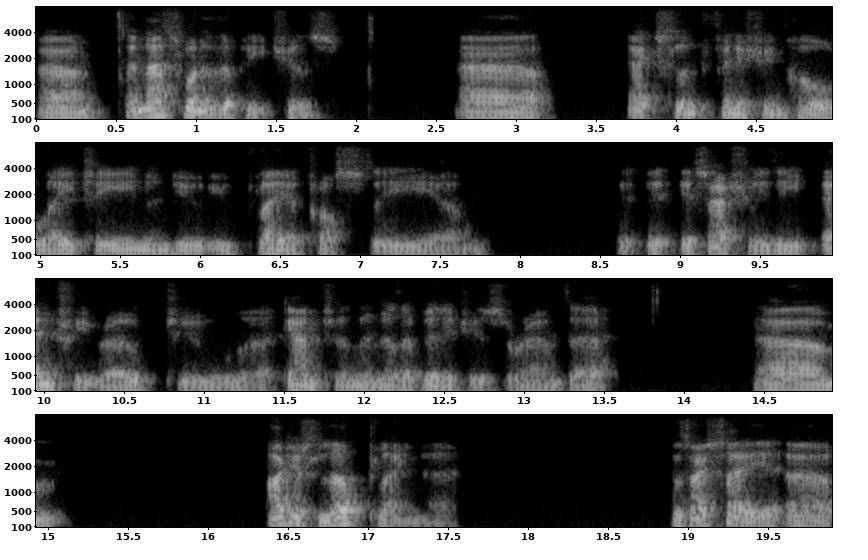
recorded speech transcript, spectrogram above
Um, and that's one of the features. Uh, excellent finishing hole, 18, and you, you play across the, um, it, it's actually the entry road to uh, Ganton and other villages around there. Um, I just love playing there. As I say, uh,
